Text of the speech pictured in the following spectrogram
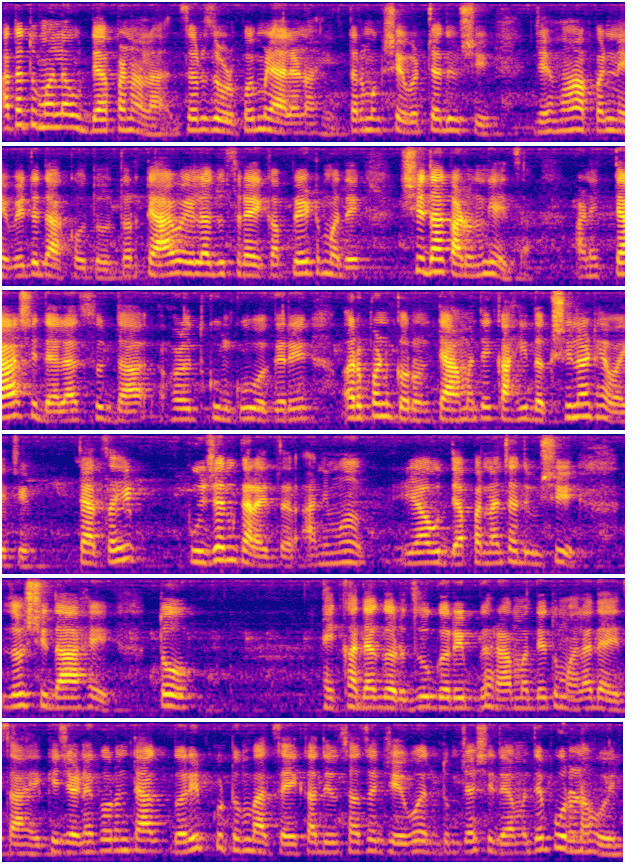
आता तुम्हाला उद्यापनाला जर जोडपं मिळालं नाही तर मग शेवटच्या दिवशी जेव्हा आपण नैवेद्य दाखवतो तर त्यावेळेला दुसऱ्या एका प्लेटमध्ये शिदा काढून घ्यायचा. आणि त्या शिद्याला सुद्धा हळद कुंकू वगैरे अर्पण करून त्यामध्ये काही दक्षिणा ठेवायची. त्याचंही पूजन करायचं. आणि मग या उद्यापनाच्या दिवशी जो शिदा आहे तो एखाद्या गरजू गरीब घरामध्ये तुम्हाला द्यायचा आहे की जेणेकरून त्या गरीब कुटुंबाचं एका दिवसाचं जेवण तुमच्या शिद्यामध्ये पूर्ण होईल.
